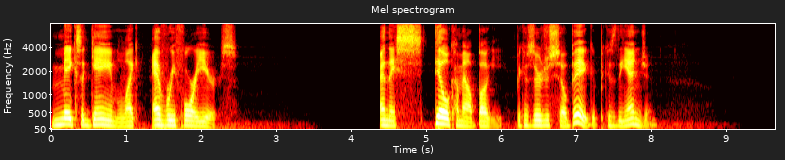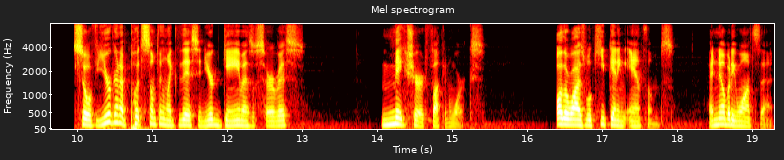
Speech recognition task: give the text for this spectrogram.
makes a game like every 4 years. And they still come out buggy because they're just so big because the engine. So if you're going to put something like this in your game as a service, make sure it fucking works. Otherwise, we'll keep getting anthems. And nobody wants that.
